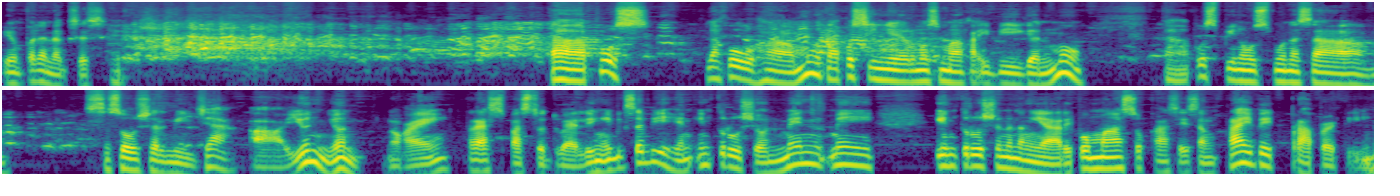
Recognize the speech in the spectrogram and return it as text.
yung pala nagsisex. Tapos, nakuha mo, tapos sinyer mo sa mga kaibigan mo. Tapos, pinost mo na sa sa social media. Ah, yun yun. Okay? Trespass to dwelling. Ibig sabihin, intrusion, may, may intrusion na nangyari. Pumasok ka sa isang private property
